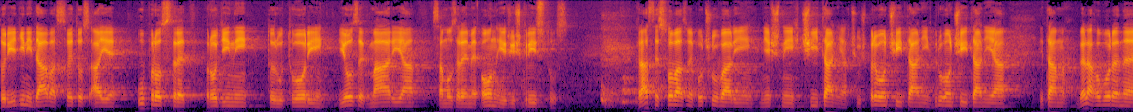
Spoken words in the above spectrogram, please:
ktorý jediný dáva svetosť a je uprostred rodiny, ktorú tvorí Jozef Mária, samozrejme on, Ježiš Kristus. Krásne slova sme počúvali v dnešných čítaniach, či už v prvom čítaní, v druhom čítaní a je tam veľa hovorené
